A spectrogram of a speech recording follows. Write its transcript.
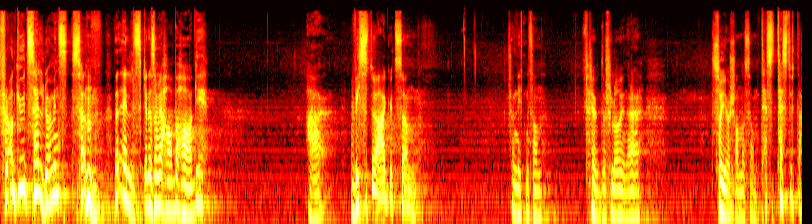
fra Gud selv! Du er min sønn, den elskede som jeg har behag i. Hvis du er Guds sønn Så en liten sånn prøvde å slå under der, så gjør sånn og sånn. Test, test ut, da.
